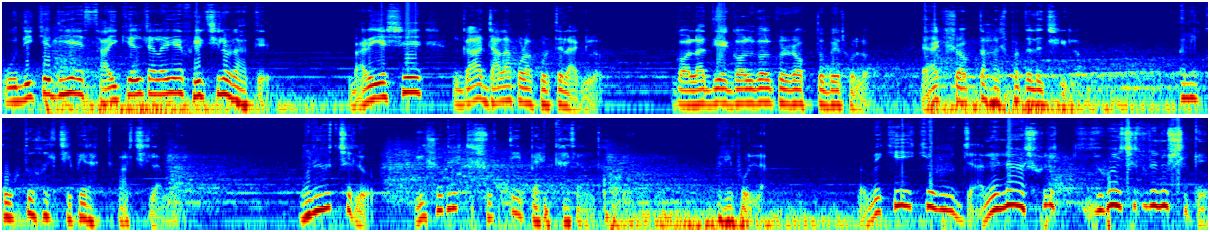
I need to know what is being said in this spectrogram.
ওদিকে দিয়ে সাইকেল চালাইয়ে ফিরছিল রাতে। বাড়ি এসে গা জ্বালা পোড়া করতে লাগল। গলা দিয়ে গল গল করে রক্ত বের হলো। এক সপ্তাহ হাসপাতালে ছিল। আমি কৌতূহল চেপে রাখতে পারছিলাম না। মনে হচ্ছিল এসবের একটা সত্যি ব্যাখ্যা জানতে হবে। আমি বললাম তবে কি কেউ জানে না আসলে কি হয়েছিল রেনুর সাথে?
